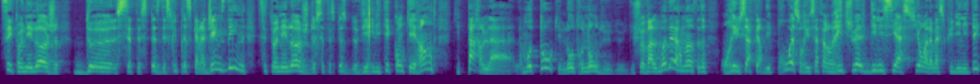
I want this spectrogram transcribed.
C'est un éloge de cette espèce d'esprit presque à la James Dean. C'est un éloge de cette espèce de virilité conquérante qui parle la, la moto, qui est l'autre nom du, cheval moderne. Hein. C'est-à-dire, on réussit à faire des prouesses, on réussit à faire un rituel d'initiation à la masculinité,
